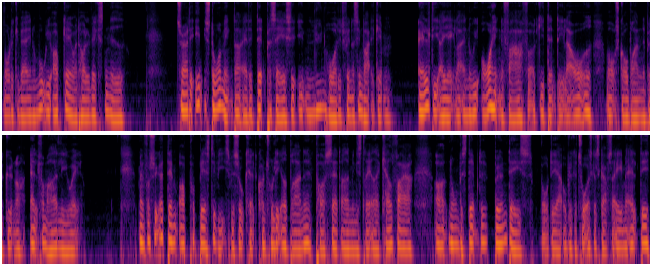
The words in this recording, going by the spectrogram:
hvor det kan være en umulig opgave at holde væksten nede. Tør det ind i store mængder, er det den passage, ilden lynhurtigt finder sin vej igennem. Alle de arealer er nu i overhængende fare for at give den del af året, hvor skovbrændene begynder alt for meget at leve af. Man forsøger dem op på bedste vis ved såkaldt kontrolleret brænde, påsat og administreret af CalFire, og nogle bestemte burn days, hvor det er obligatorisk at skaffe sig af med alt det,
